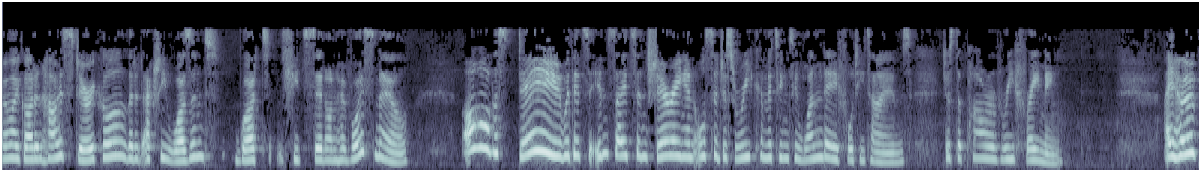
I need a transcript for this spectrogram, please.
Oh my God, and how hysterical that it actually wasn't what she'd said on her voicemail oh, this day with its insights and sharing and also just recommitting to one day 40 times. Just the power of reframing. I hope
